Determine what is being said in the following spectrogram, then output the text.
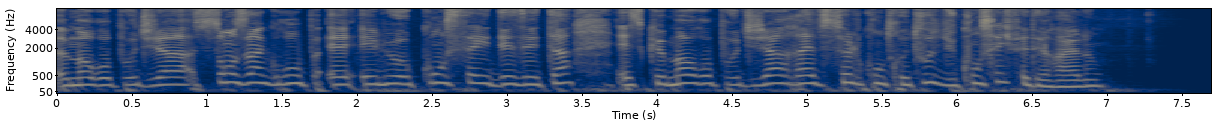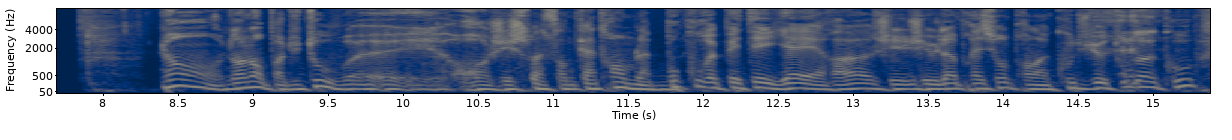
Euh, Mauro Poggia, sans un groupe, est élu au Conseil des États. Est-ce que Mauro Poggia rêve seul contre tous du Conseil fédéral? Non, non, non, pas du tout. Oh, j'ai 64 ans, on me l'a beaucoup répété hier. Hein. J'ai eu l'impression de prendre un coup de vieux tout d'un coup.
